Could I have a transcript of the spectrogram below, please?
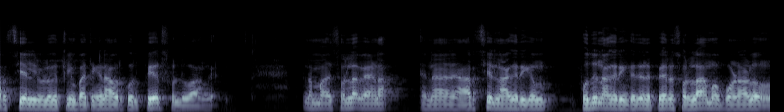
அரசியல் உலகத்துலையும் பார்த்தீங்கன்னா அவருக்கு ஒரு பேர் சொல்லுவாங்க. நம்ம சொல்ல வேணாம். ஏன்னா அரசியல் நாகரிகம் பொது நாகரிகங்கிறது அந்த பேரை சொல்லாமல் போனாலும்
